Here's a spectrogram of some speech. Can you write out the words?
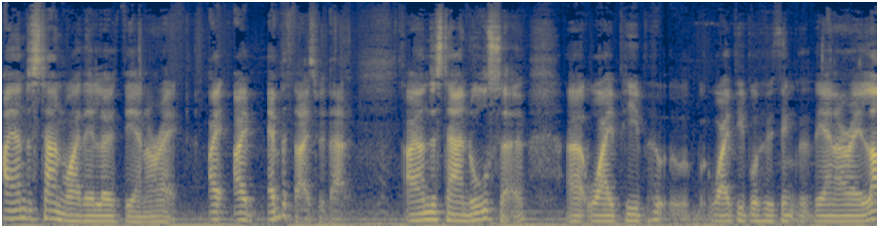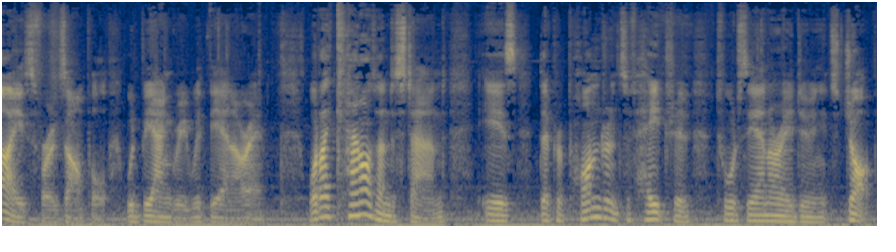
I understand why they loathe the NRA. I, I empathize with that. I understand also uh, why people why people who think that the NRA lies, for example, would be angry with the NRA. What I cannot understand is the preponderance of hatred towards the NRA doing its job,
